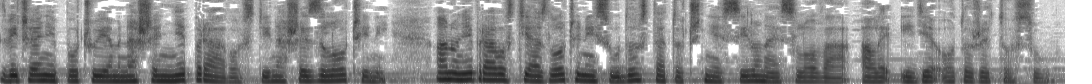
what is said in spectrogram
Zvyčajne počujem naše neprávosti, naše zločiny. Áno, neprávosti a zločiny sú dostatočne silné slova, ale ide o to, že to sú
